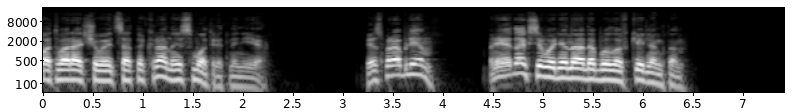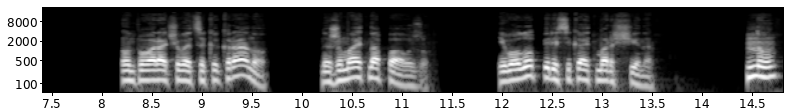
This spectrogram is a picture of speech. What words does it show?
отворачивается от экрана и смотрит на нее. «Без проблем. Мне и так сегодня надо было в Киллингтон». Он поворачивается к экрану, нажимает на паузу. Его лоб пересекает морщина. «Ну?» —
